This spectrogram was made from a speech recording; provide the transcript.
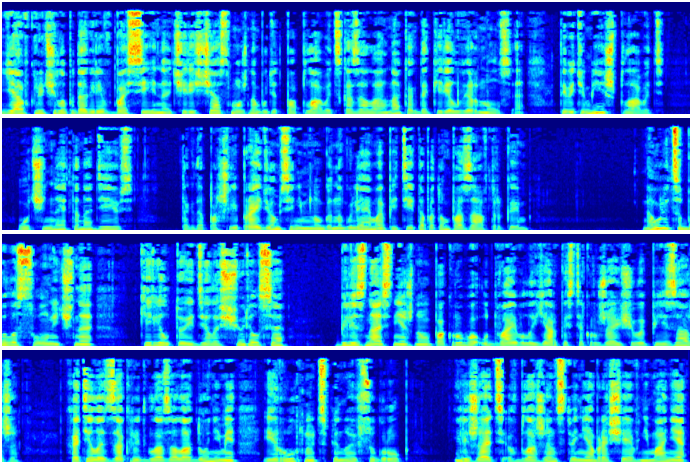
«Я включила подогрев бассейна. Через час можно будет поплавать», — сказала она, когда Кирилл вернулся. «Ты ведь умеешь плавать?» «Очень на это надеюсь. Тогда пошли пройдемся немного, нагуляем аппетит, а потом позавтракаем». На улице было солнечно. Кирилл то и дело щурился. Белизна снежного покрова удваивала яркость окружающего пейзажа. Хотелось закрыть глаза ладонями и рухнуть спиной в сугроб. И лежать в блаженстве, не обращая внимания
